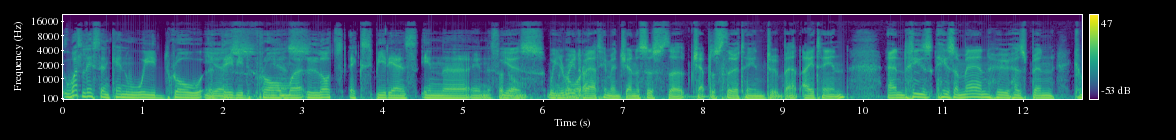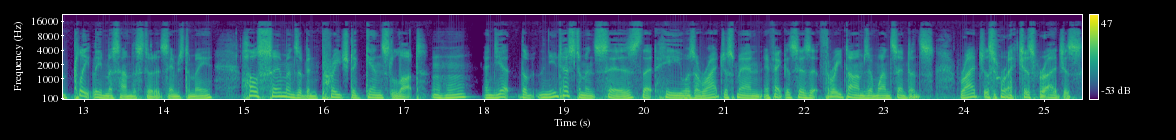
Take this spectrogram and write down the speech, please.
what lesson can we draw, uh, Yes, David, from yes. uh, Lot's experience in uh, in Sodom? Yes, well, you read about him in Genesis, the chapters thirteen to about eighteen, and he's he's a man who has been completely misunderstood. It seems to me, whole sermons have been preached against Lot, mm-hmm. And yet the, the New Testament says that he was a righteous man. In fact, it says it three times in one sentence: righteous, righteous, righteous.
